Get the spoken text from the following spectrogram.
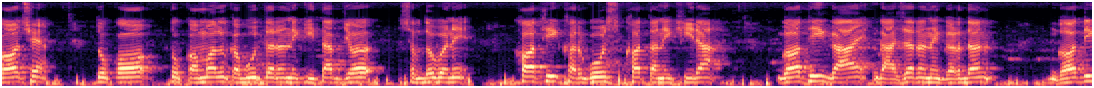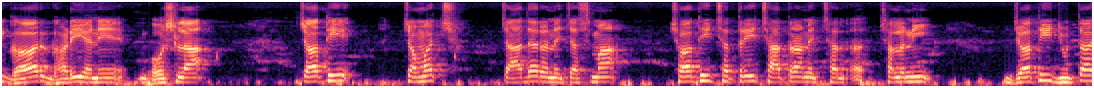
ક છે. તો ક, તો કમલ, કબૂતર અને કિતાબ જેવા શબ્દો બને. ખથી ખરગોશ ખત અને ખીરા. ગથી ગાય, ગાજર અને ગરદન. ઘથી ઘર, ઘડી અને ઘોસલા. ચથી ચમચ, ચાદર અને ચશ્મા છથી છત્રી છાત્ર અને છલ, છલની જથી જૂતા,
